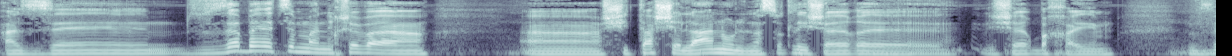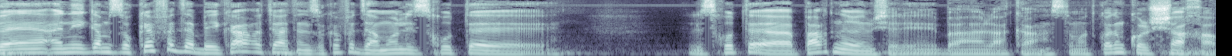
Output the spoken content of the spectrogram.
אז זה בעצם, אני חושב, השיטה שלנו לנסות להישאר, אה, להישאר בחיים. ואני גם זוקף את זה בעיקר, את יודעת, אני זוקף את זה המון לזכות, אה, לזכות אה, הפרטנרים שלי בלהקה. זאת אומרת, קודם כל שחר.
